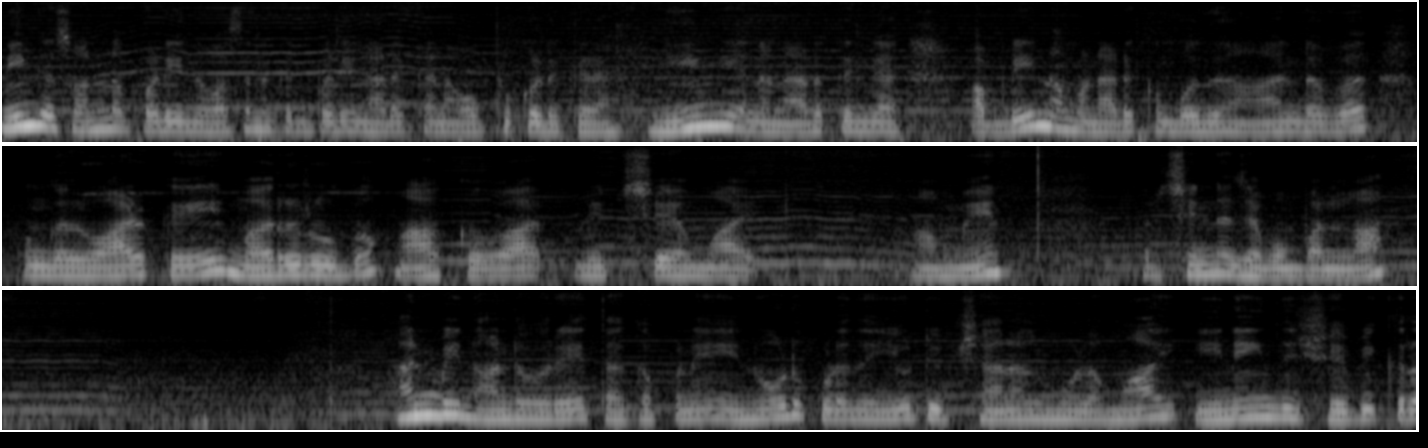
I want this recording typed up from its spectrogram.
நீங்கள் சொன்னபடி இந்த வசனத்தின்படி நடக்க நான் ஒப்பு கொடுக்குறேன். நீங்கள் என்னை நடத்துங்க. அப்படின்னு நம்ம நடக்கும்போது ஆண்டவர் உங்கள் வாழ்க்கையை மறுரூபம் ஆக்குவார். நிச்சயமாய். ஆமேன். ஒரு சின்ன ஜபம் பண்ணலாம். அன்பின் ஆண்டவரே தகப்பனே என்னோடு கூட இந்த யூடியூப் சேனல் மூலமாக இணைந்து செபிக்கிற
